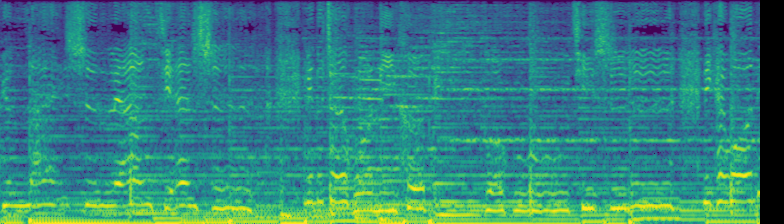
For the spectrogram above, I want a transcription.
原来是两件事。面对着我，你何必若无其事？离开我，你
